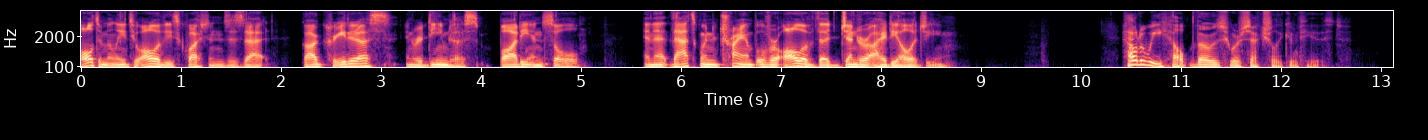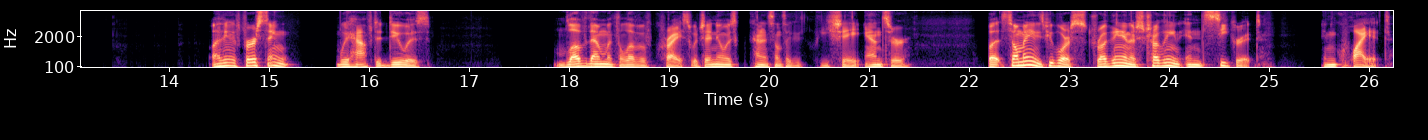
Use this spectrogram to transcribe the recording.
ultimately to all of these questions is that God created us and redeemed us body and soul and that that's going to triumph over all of the gender ideology. How do we help those who are sexually confused? I think the first thing we have to do is love them with the love of Christ, which I know is kind of sounds like a cliche answer. But so many of these people are struggling and they're struggling in secret in quiet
